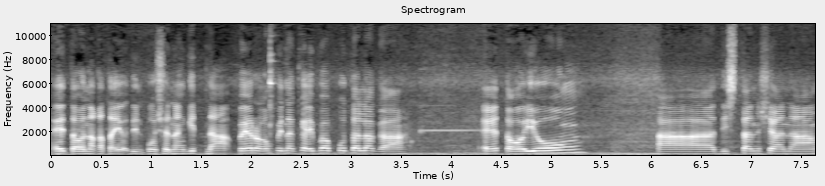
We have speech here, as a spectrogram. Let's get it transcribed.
Ito, nakatayo din po siya ng gitna. Pero ang pinagkaiba po talaga, ito yung ah, distansya ng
